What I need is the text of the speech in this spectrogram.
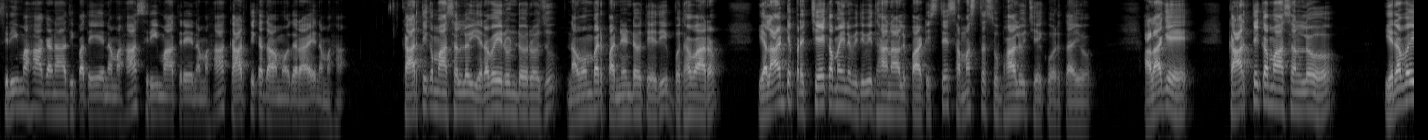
శ్రీ మహాగణాధిపతయే నమ శ్రీమాత్రే నమ కార్తీక దామోదరాయ నమ. కార్తీక మాసంలో ఇరవై రెండో రోజు నవంబర్ పన్నెండవ తేదీ బుధవారం ఎలాంటి ప్రత్యేకమైన విధి విధానాలు పాటిస్తే సమస్త శుభాలు చేకూరుతాయో. అలాగే కార్తీక మాసంలో ఇరవై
